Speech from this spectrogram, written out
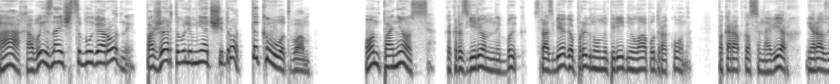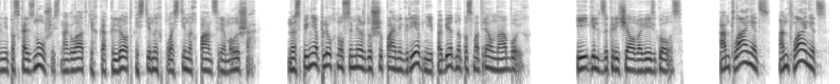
«Ах, а вы, значит, благородны? Пожертвовали мне от щедрот? Так вот вам!» Он понесся, как разъяренный бык, с разбега прыгнул на переднюю лапу дракона, покарабкался наверх, ни разу не поскользнувшись на гладких, как лед, костяных пластинах панциря малыша. На спине плюхнулся между шипами гребни и победно посмотрел на обоих. Игельд закричал во весь голос. «Антланец! Антланец!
